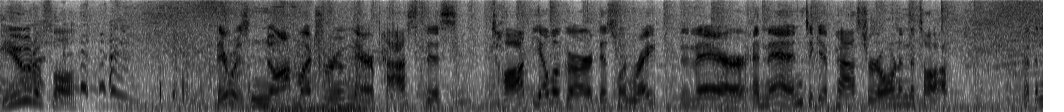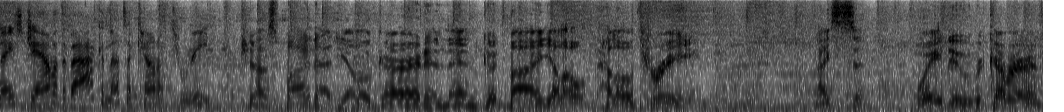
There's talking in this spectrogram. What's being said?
Beautiful. There was not much room there past this top yellow guard, this one right there, and then to get past her own in the top. Got the nice jam at the back, and that's a count of three. Just by that yellow guard, and then goodbye yellow, hello three. Nice uh, way to recover and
